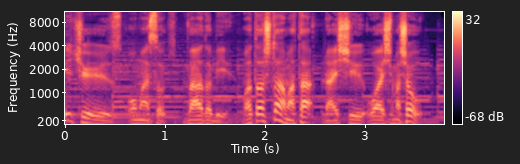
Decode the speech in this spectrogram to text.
Futures 大前早期バードビュー私とはまた来週お会いしましょう。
